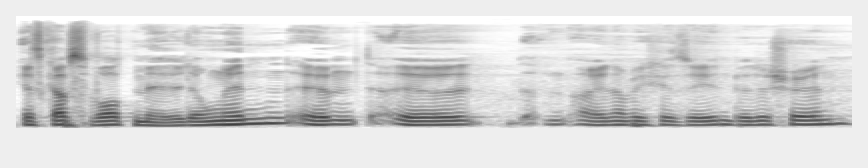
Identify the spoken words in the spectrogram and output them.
Jetzt gab es Wortmeldungen. Ähm, äh, einen habe ich gesehen, bitteschön.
